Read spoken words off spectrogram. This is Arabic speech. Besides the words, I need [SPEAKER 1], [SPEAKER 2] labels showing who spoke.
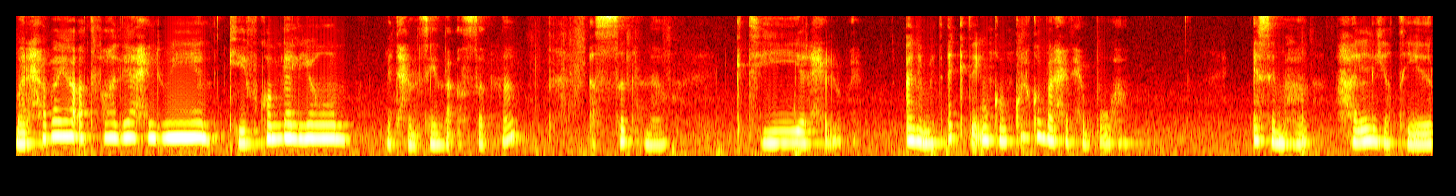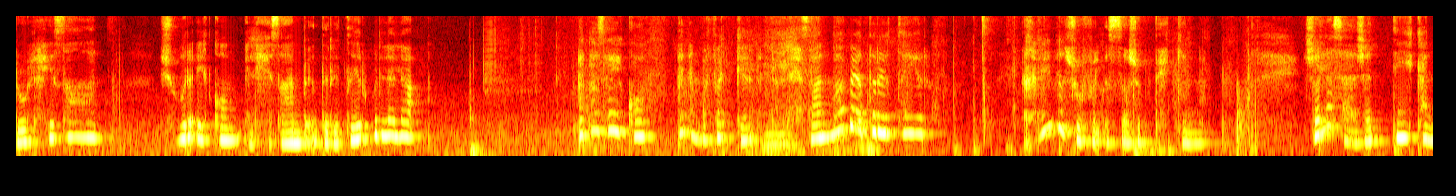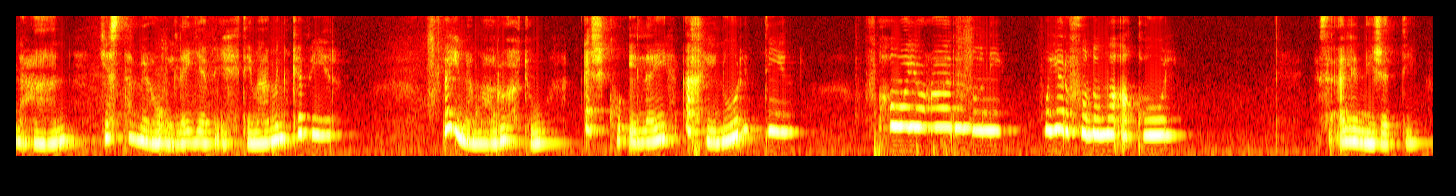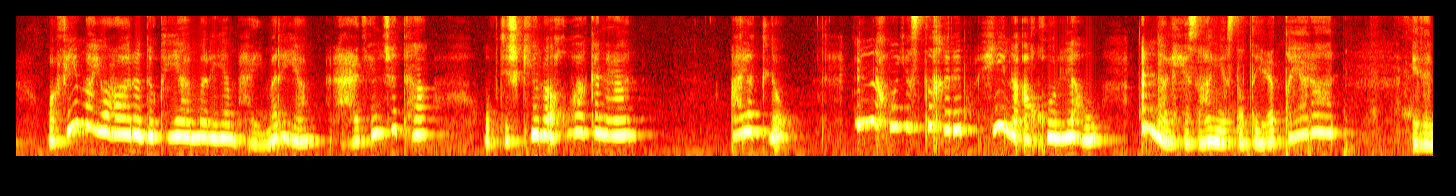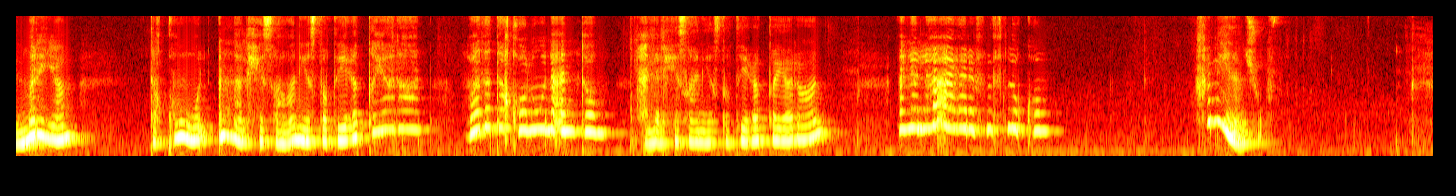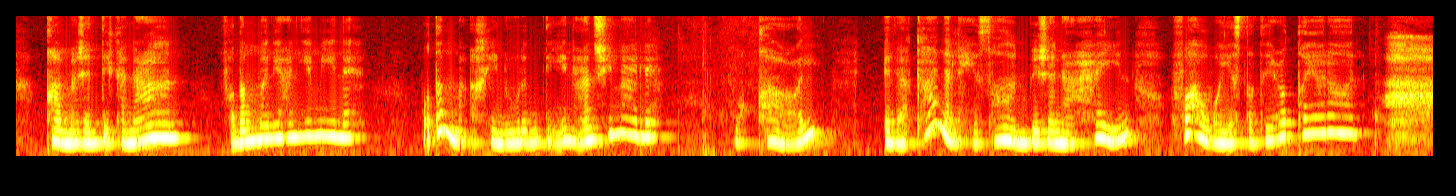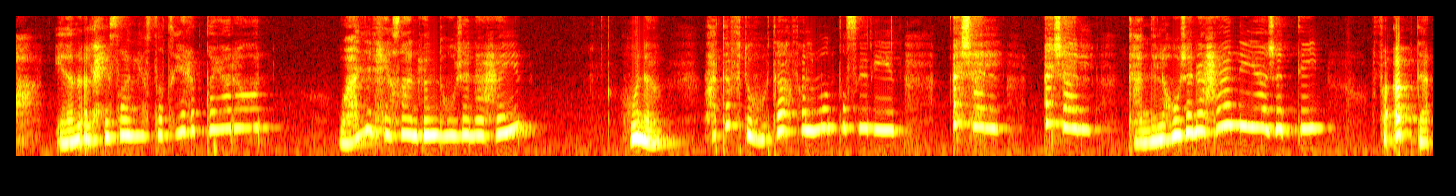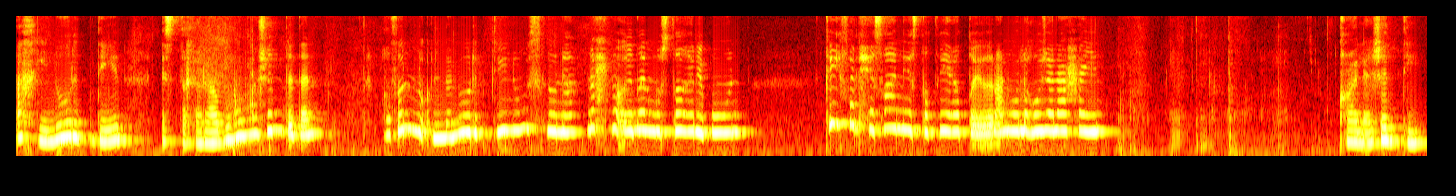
[SPEAKER 1] مرحبا يا أطفال يا حلوين كيفكم لليوم؟ متحمسين لقصتنا؟ قصتنا كتير حلوة أنا متأكدة إنكم كلكم راح تحبوها اسمها هل يطير الحصان؟ شو رأيكم؟ الحصان بيقدر يطير ولا لا؟ أنا زيكم أنا بفكر إنه الحصان ما بيقدر يطير خلينا نشوف القصة شو بتحكي لنا جلس جدي كنعان يستمع إلي باهتمام كبير. بينما رحت أشكو إليه أخي نور الدين فهو يعارضني ويرفض ما أقول. سألني جدي وفيما يعارضك يا مريم؟ هاي مريم راحت جدها وبتشكي له أخوها كنعان. قالت له إنه يستغرب حين أقول له أن الحصان يستطيع الطيران. إذا مريم تقول أن الحصان يستطيع الطيران ماذا تقولون أنتم؟ هل الحصان يستطيع الطيران؟ أنا لا أعرف مثلكم خلينا نشوف قام جدي كنعان فضمني عن يمينه وضم أخي نور الدين عن شماله وقال إذا كان الحصان بجناحين فهو يستطيع الطيران إذا الحصان يستطيع الطيران. وهل الحصان عنده جناحين؟ هنا هتفت هتاف المنتصرين. أجل أجل كان له جناحان يا جدي. فأبدى أخي نور الدين استغرابه مجددا أظن أن نور الدين مثلنا نحن أيضا مستغربون. كيف الحصان يستطيع الطيران وله جناحين؟ قال جدي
